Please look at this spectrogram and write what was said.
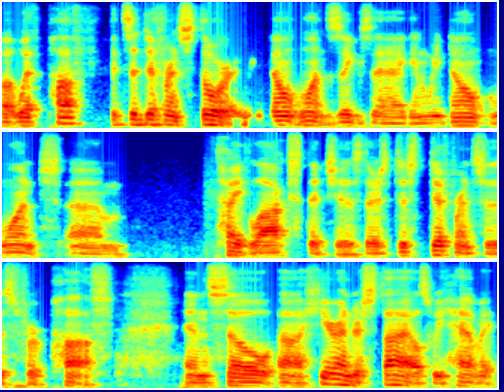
But with puff, it's a different story. We don't want zigzag and we don't want um, tight lock stitches. There's just differences for puff. And so uh, here under styles, we have a,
